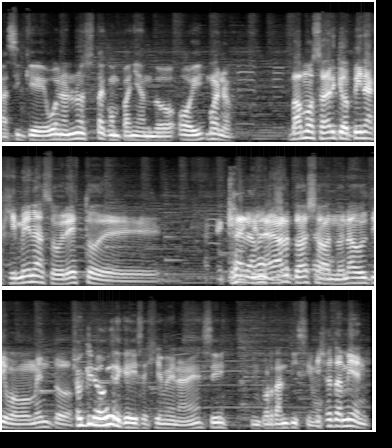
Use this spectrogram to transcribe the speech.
Así que bueno, no nos está acompañando hoy. Bueno, vamos a ver qué opina Jimena sobre esto de, que el lagarto haya abandonado último momento. Yo quiero ver qué dice Jimena, ¿eh? Sí, importantísimo. Y yo también.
